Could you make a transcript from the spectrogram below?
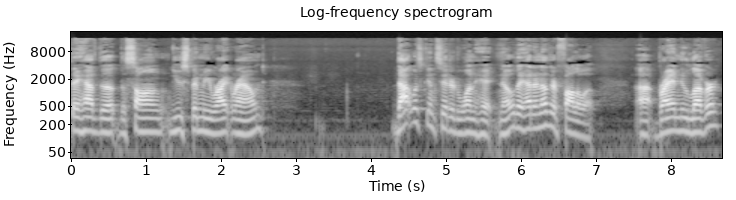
they have the, the song You Spin Me Right Round. That was considered one hit. No, they had another follow up, uh, Brand New Lover,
